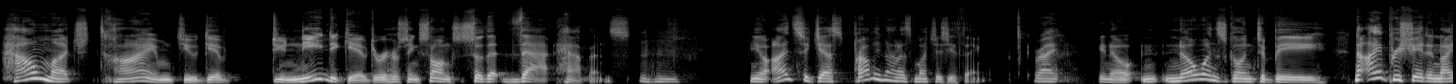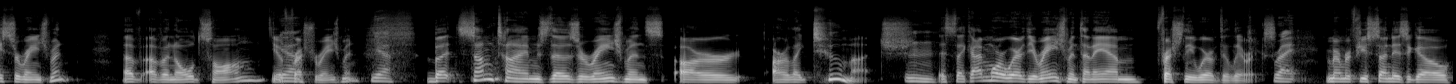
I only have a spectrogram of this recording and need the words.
how much time do you give do you need to give to rehearsing songs so that that happens? Mm-hmm. You know, I'd suggest probably not as much as you think. Right. You know, n- no one's going to be now. I appreciate a nice arrangement of, of an old song, you know, Yeah. fresh arrangement Yeah. but sometimes those arrangements are are like too much. Mm. It's like I'm more aware of the arrangement than I am freshly aware of the lyrics. Right. Remember a few Sundays ago,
